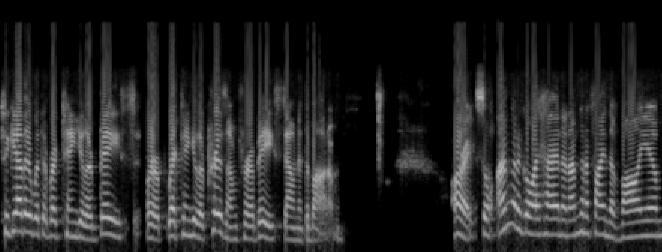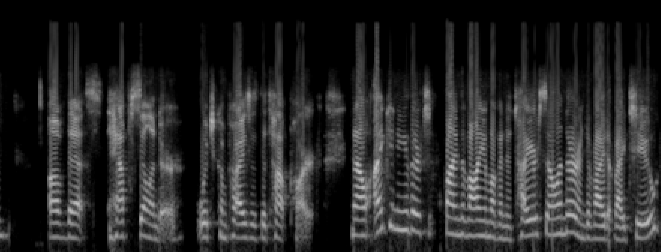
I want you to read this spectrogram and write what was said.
together with a rectangular base or a rectangular prism for a base down at the bottom. All right, so I'm going to go ahead and I'm going to find the volume of that half cylinder, which comprises the top part. Now, I can either find the volume of an entire cylinder and divide it by 2,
